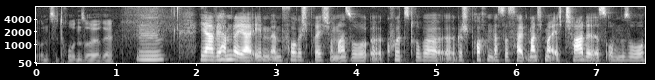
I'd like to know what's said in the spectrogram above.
und Zitronensäure. Mhm. Ja, wir haben da ja eben im Vorgespräch schon mal so äh, kurz drüber äh, gesprochen, dass es halt manchmal echt schade ist, um so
